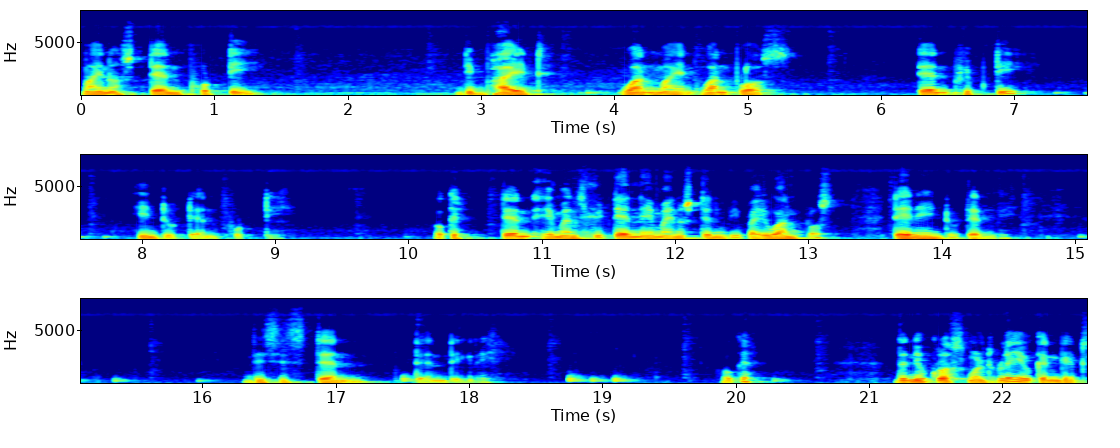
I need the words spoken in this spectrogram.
minus tan 40 divide 1 minus 1 plus tan 50 into tan 40 okay tan a minus b tan a minus tan b by 1 plus tan a into tan b. This is tan 10 degree. Okay then you cross multiply you can get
